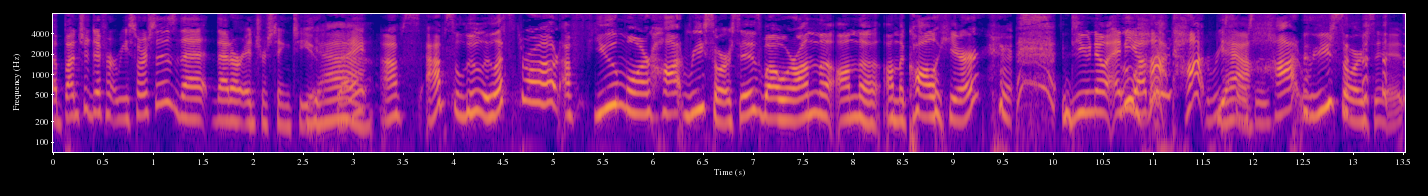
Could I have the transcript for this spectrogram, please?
a bunch of different resources that that are interesting to you. Yeah, right? abs- absolutely. Let's throw out a few more hot resources while we're on the on the on the call here. Do you know any Ooh, other hot, hot resources? Yeah, hot resources.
